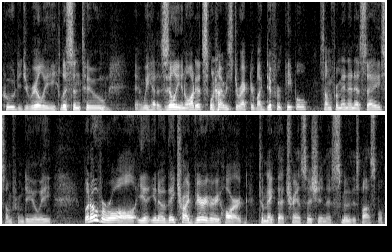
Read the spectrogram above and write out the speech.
who did you really listen to. And we had a zillion audits when I was director by different people, some from NNSA, some from DOE. But overall, you, you know, they tried very, very hard to make that transition as smooth as possible.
